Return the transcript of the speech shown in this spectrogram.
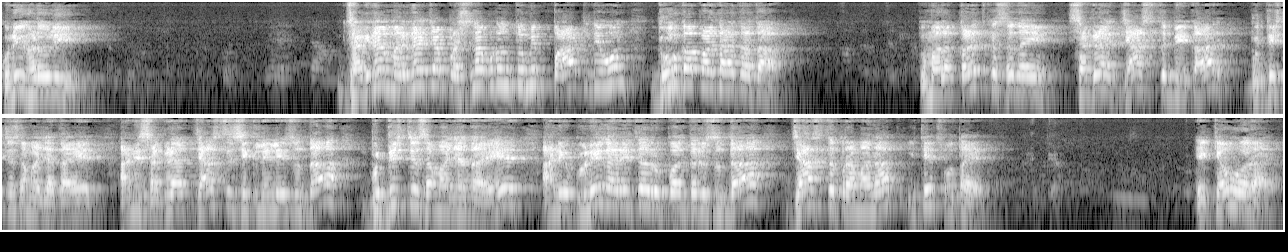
कुणी घडवली? जगण्या मरण्याच्या प्रश्नाकडून तुम्ही पाठ देऊन दूर का पळतात आता तुम्हाला कळत कसं नाही? सगळ्यात जास्त बेकार बुद्धिस्ट समाजात आहेत आणि सगळ्यात जास्त शिकलेले सुद्धा बुद्धिस्ट समाजात आहेत आणि गुन्हेगारीचं रूपांतर सुद्धा जास्त प्रमाणात इथेच होत आहे. हे क्यों हो रहा है?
